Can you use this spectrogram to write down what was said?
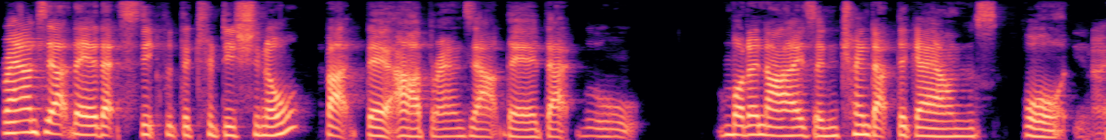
brands out there that stick with the traditional, but there are brands out there that will modernize and trend up the gowns for, you know,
